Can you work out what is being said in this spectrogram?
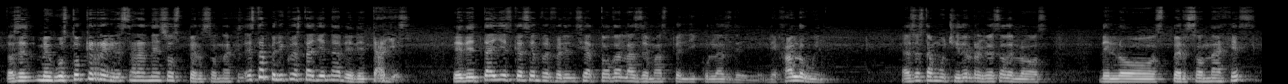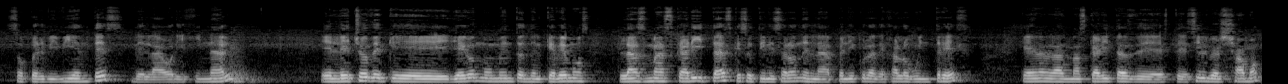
Entonces, me gustó que regresaran esos personajes. Esta película está llena de detalles, de detalles que hacen referencia a todas las demás películas de, Halloween. Eso está muy chido el regreso de los de los personajes supervivientes de la original. El hecho de que llega un momento en el que vemos las mascaritas que se utilizaron en la película de Halloween 3 que eran las mascaritas de este Silver Shamrock.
